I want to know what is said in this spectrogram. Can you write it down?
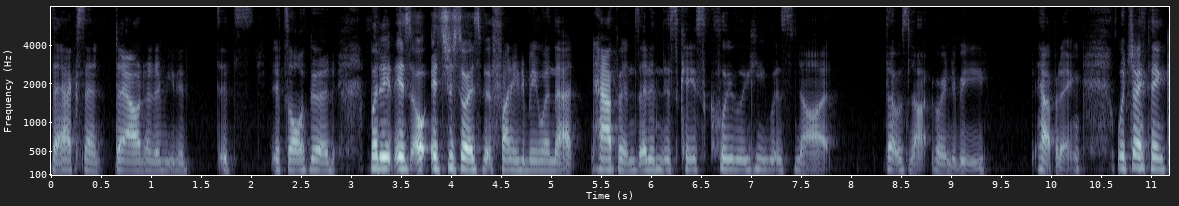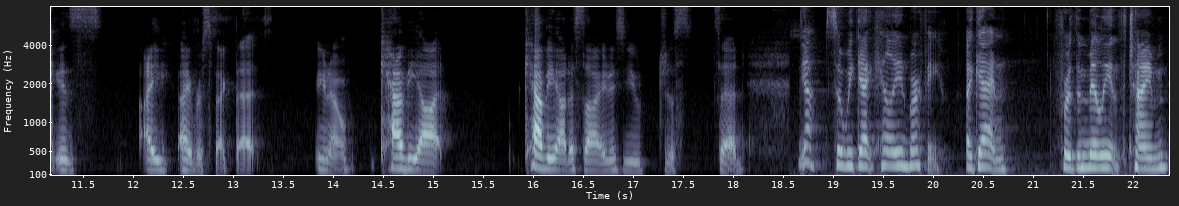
the accent down, and I mean, it, it's it's all good. But it is it's just always a bit funny to me when that happens. And in this case, clearly he was not that was not going to be happening, which I think is I I respect that. You know, caveat caveat aside, as you just said. Yeah. So we get Cillian Murphy again for the millionth time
